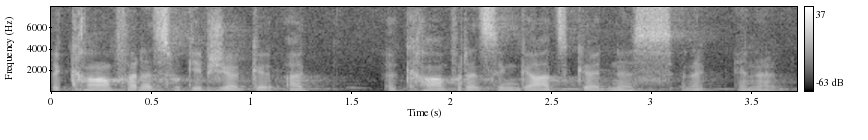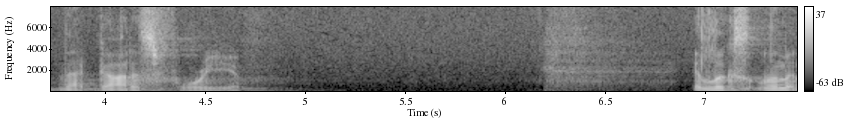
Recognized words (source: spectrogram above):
The confidence will give you a, a, a confidence in God's goodness and, and that God is for you. It looks. Let me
